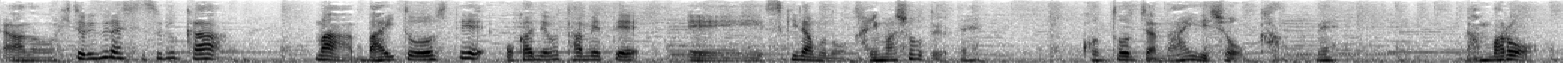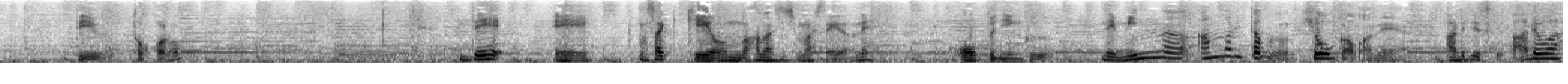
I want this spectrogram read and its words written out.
あの一人暮らしするか、まあ、バイトをしてお金を貯めて、えー、好きなものを買いましょうというね、ことじゃないでしょうか、ね、頑張ろうっていうところ。で、えー、まあ、さっき軽音の話しましたけどね、オープニング、ね、みんなあんまり多分評価はね、あれですけど、あれは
